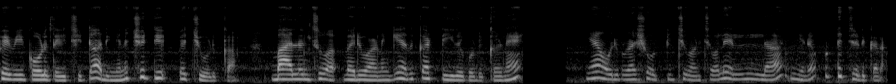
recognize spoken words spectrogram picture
ഫെവിക്കോൾ തേച്ചിട്ട് അതിങ്ങനെ ചുറ്റി വെച്ച് കൊടുക്കാം. ബാലൻസ് വരുവാണെങ്കിൽ അത് കട്ട് ചെയ്ത് കൊടുക്കണേ. ഞാൻ ഒരു പ്രാവശ്യം ഒട്ടിച്ച് കാണിച്ച പോലെ എല്ലാം ഇങ്ങനെ ഒട്ടിച്ചെടുക്കണം.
